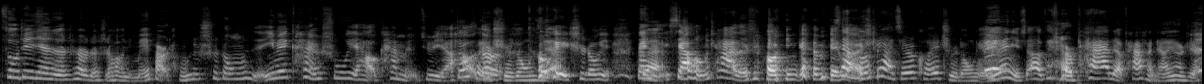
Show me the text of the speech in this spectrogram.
做这件的事儿的时候，你没法同时吃东西，因为看书也好看美剧也好，都可以吃东西，都可以吃东西。但你下横叉的时候应该没下横叉其实可以吃东西，因为你需要在那儿趴着趴很长一段时间。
